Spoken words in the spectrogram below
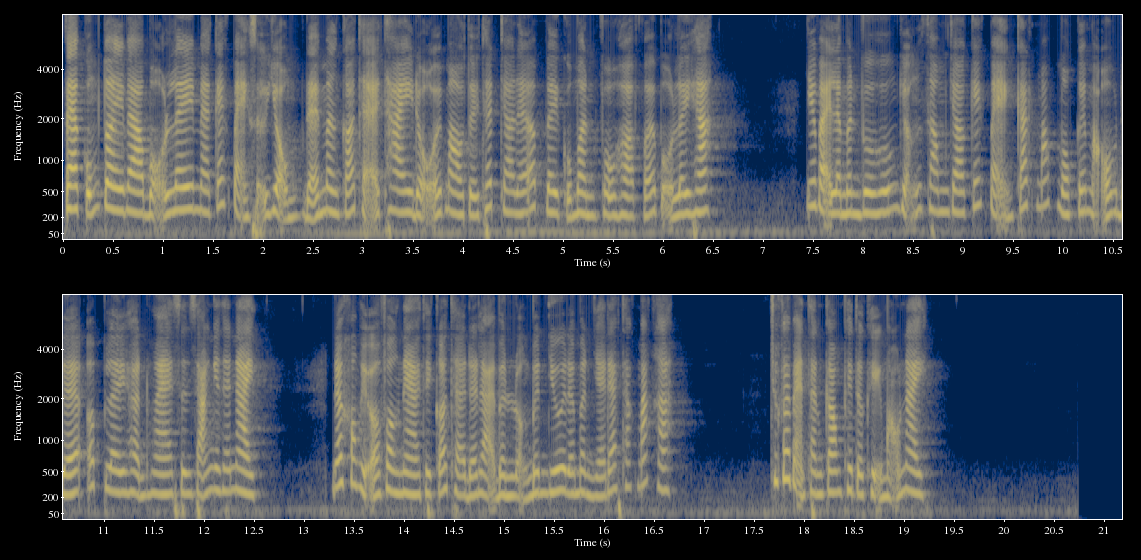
Và cũng tùy vào bộ ly mà các bạn sử dụng để mình có thể thay đổi màu tùy thích cho đế ốp ly của mình phù hợp với bộ ly ha. Như vậy là mình vừa hướng dẫn xong cho các bạn cách móc một cái mẫu đế ốp ly hình hoa xinh xắn như thế này. Nếu không hiểu ở phần nào thì có thể để lại bình luận bên dưới để mình giải đáp thắc mắc ha. Chúc các bạn thành công khi thực hiện mẫu này.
